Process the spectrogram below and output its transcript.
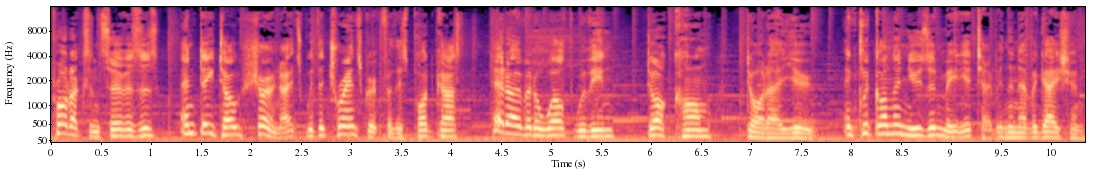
products and services, and detailed show notes with a transcript for this podcast, head over to wealthwithin.com.au and click on the News and Media tab in the navigation.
